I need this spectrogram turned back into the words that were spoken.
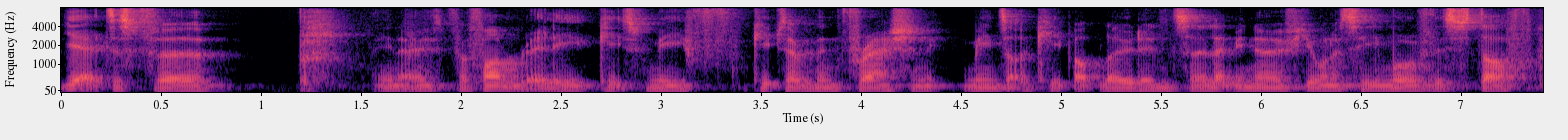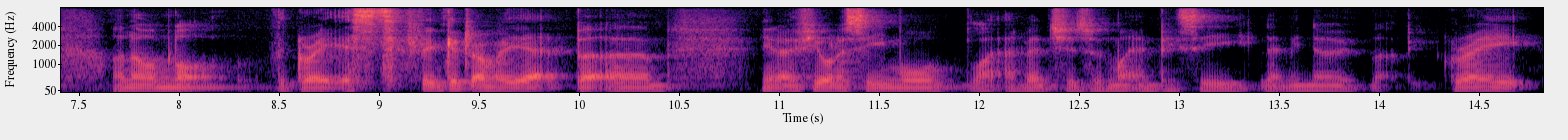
yeah, just for, you know, for fun really. It keeps me, keeps everything fresh and it means that I keep uploading. So let me know if you want to see more of this stuff. I know I'm not the greatest finger drummer yet, but um, you know, if you want to see more like adventures with my MPC, let me know. That'd be great.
